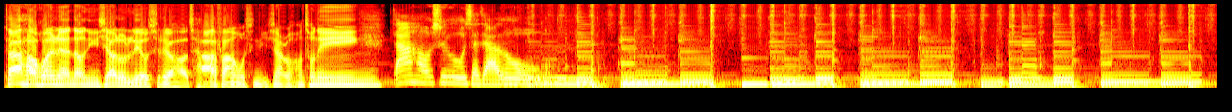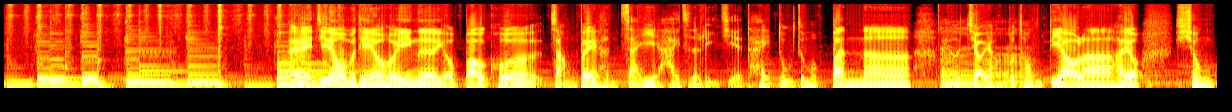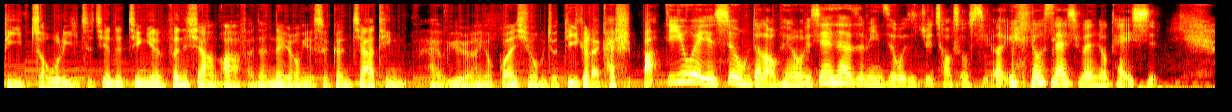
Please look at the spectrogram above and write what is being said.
大家好，欢迎来到宁夏路六十六号茶房，我是宁夏路黄聪宁。大家好，我是陆小佳路。哎，今天我们听友回应呢，有包括长辈很在意孩子的礼节态度怎么办呢？还有教养不同调啦，还有兄弟妯娌之间的经验分享啊，反正内容也是跟家庭还有育儿很有关系。我们就第一个来开始吧。第一位也是我们的老朋友，现在他的这名字我是觉得超熟悉了，因为用三十分钟开始。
